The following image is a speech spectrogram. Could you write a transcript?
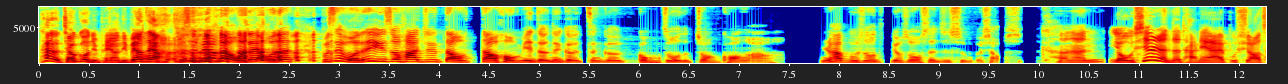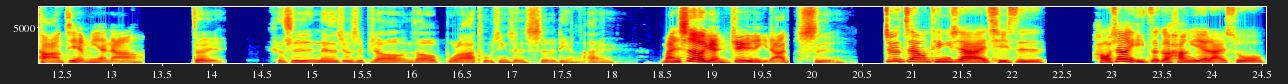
他有交过女朋友？你不要这样，哦、不是没有没有，我的我的不是我的意思说，他就到到后面的那个整个工作的状况啊，因为他不是说有时候甚至十五个小时，可能有些人的谈恋爱不需要常常见面啊。对，可是那个就是比较你知道柏拉图精神式的恋爱。蛮适合远距离的啊，是，就是这样听下来，其实好像以这个行业来说，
